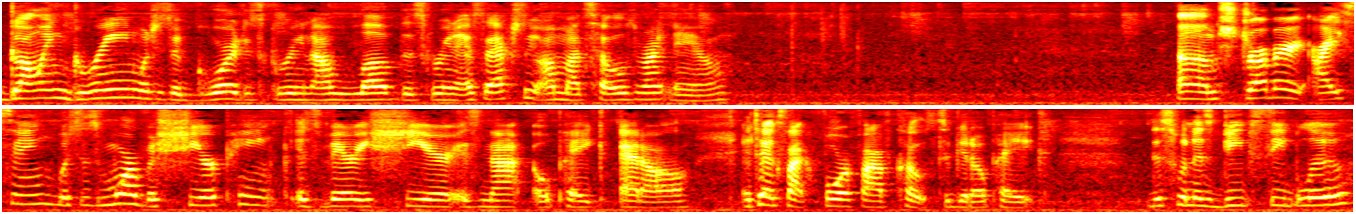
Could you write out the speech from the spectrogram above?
Going Green, which is a gorgeous green. I love this green. It's actually on my toes right now. Um, Strawberry Icing, which is more of a sheer pink. It's very sheer. It's not opaque at all. It takes like four or five coats to get opaque. This one is Deep Sea Blue.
